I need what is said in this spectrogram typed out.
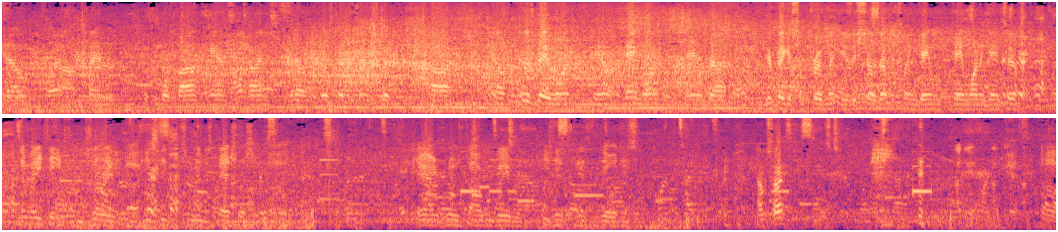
You know, um, playing with more violent hands at times. You know, those type of things. But uh, you know, it was day one. You know, game one, and uh, your biggest improvement usually shows up between game game one and game two. Number 18 from Missouri, uh, he's seen tremendous pass rushing. Uh, Aaron Rose Dog and Gabriel, he has, has to deal with him. I'm sorry. Uh,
